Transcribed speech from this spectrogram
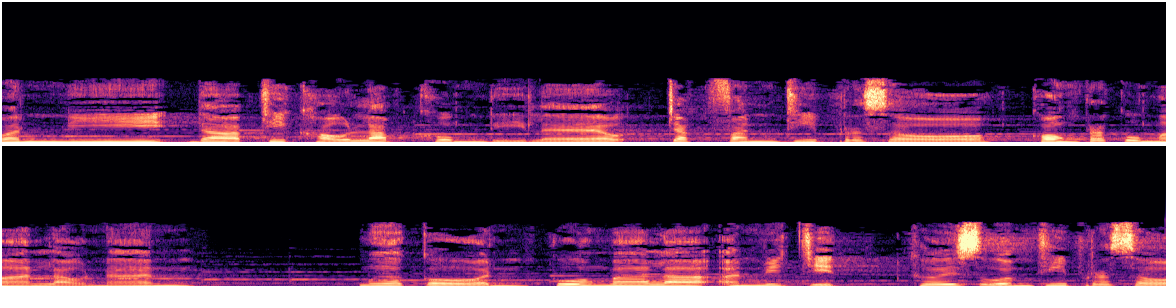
วันนี้ดาบที่เขารับคมดีแล้วจักฟันที่พระศอของพระกุมารเหล่านั้น เมื่อก่อนพวงมาลาอันวิจิตเคยสวมที่พระศอ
